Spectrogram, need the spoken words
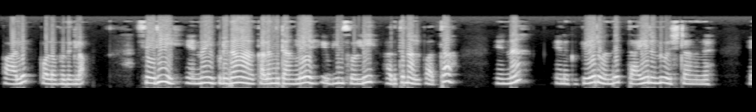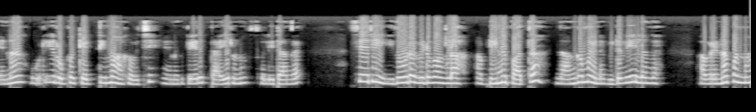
பால் புலம்புதுங்களாம். சரி என்ன இப்படிதான் கலந்துட்டாங்களே இப்படின்னு சொல்லி அடுத்த நாள் பார்த்தா என்ன? எனக்கு பேர் வந்து தயிர்னு வச்சிட்டாங்கங்க. ஏன்னா ஒரே ரொம்ப கெட்டியமா ஆக வச்சு எனக்கு பேரு தயிர்னு சொல்லிட்டாங்க. சரி இதோட விடுவாங்களா? அப்படின்னு பார்த்தா இந்த அங்கம்மா என்னை விடவே இல்லைங்க. அவ என்ன பண்ணா?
